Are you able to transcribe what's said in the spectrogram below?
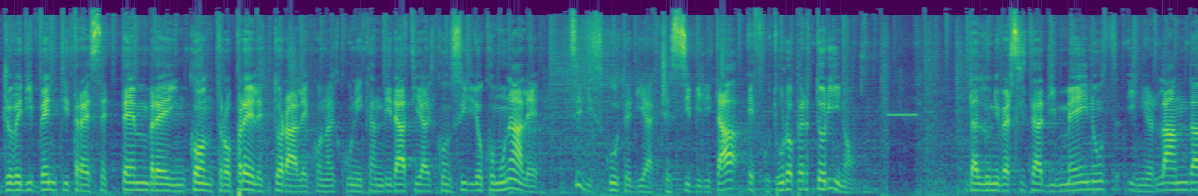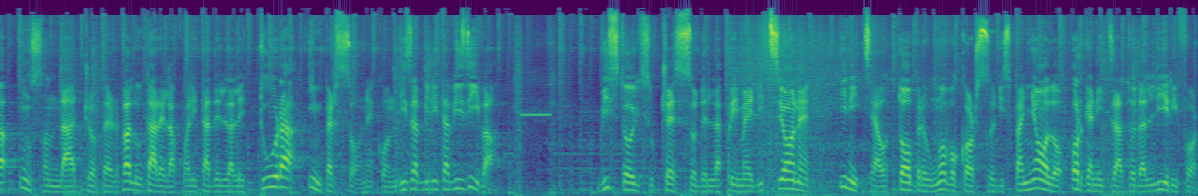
Giovedì 23 settembre incontro preelettorale con alcuni candidati al Consiglio Comunale. Si discute di accessibilità e futuro per Torino. Dall'Università di Maynooth in Irlanda un sondaggio per valutare la qualità della lettura in persone con disabilità visiva. Visto il successo della prima edizione, inizia a ottobre un nuovo corso di spagnolo organizzato dall'Irifor,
